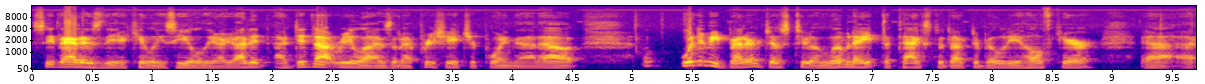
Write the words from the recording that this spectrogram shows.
See, that is the Achilles heel there. I did, I did not realize that. I appreciate you pointing that out. Wouldn't it be better just to eliminate the tax deductibility of health care uh,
